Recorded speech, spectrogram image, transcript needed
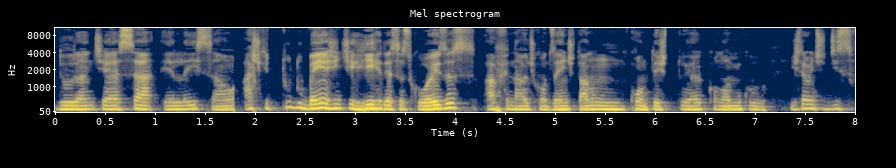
durante essa eleição. Acho que tudo bem a gente rir dessas coisas, afinal de contas a gente está num contexto econômico extremamente desfa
